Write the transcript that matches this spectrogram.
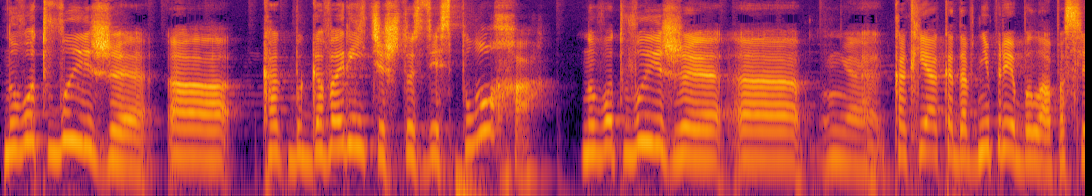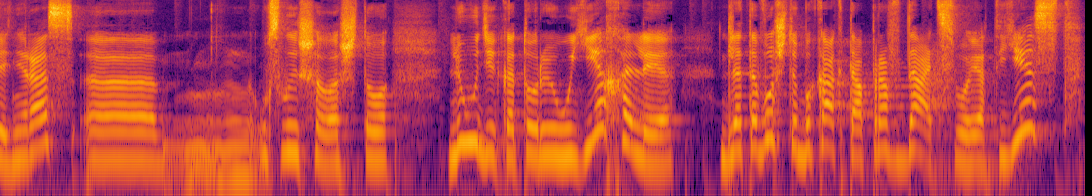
ну вот вы же э, как бы говорите, что здесь плохо, ну вот вы же, э, как я когда в Днепре была последний раз, э, услышала, что люди, которые уехали, для того, чтобы как-то оправдать свой отъезд,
